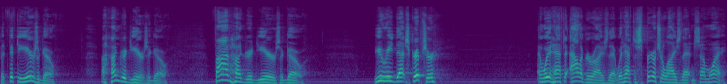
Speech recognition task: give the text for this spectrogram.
But 50 years ago, 100 years ago, 500 years ago, you read that scripture, and we'd have to allegorize that. We'd have to spiritualize that in some way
